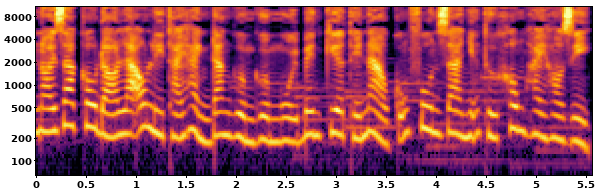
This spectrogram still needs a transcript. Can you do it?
Nói ra câu đó lão Lý Thái Hành đang gườm gườm ngồi bên kia thế nào cũng phun ra những thứ không hay ho gì.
